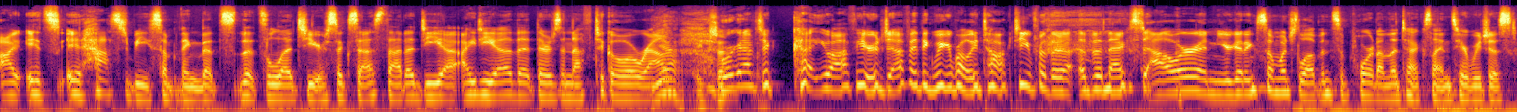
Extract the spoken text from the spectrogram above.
I, it's it has to be something that's that's led to your success. That idea idea that there's enough to go around. Yeah, exactly. We're gonna have to cut you off here, Jeff. I think we could probably talk to you for the the next hour, and you're getting so much love and support on the text lines here. We just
